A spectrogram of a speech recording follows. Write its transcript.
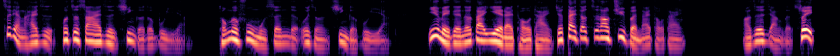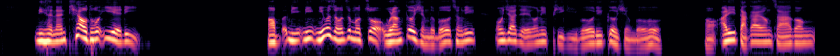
这两个孩子或这三孩子性格都不一样。同个父母生的，为什么性格不一样？因为每个人都带业来投胎，就带到这套剧本来投胎啊。这是讲的，所以你很难跳脱业力。啊，你你你为什么这么做？有人个性都不好，像你翁小姐讲你脾气不好，你个性不好，哦，啊，你大概拢知影讲，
